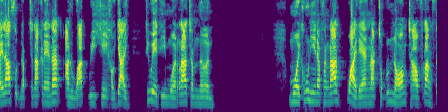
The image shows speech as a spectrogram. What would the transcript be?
ล์ล่าสุดนับชนะคะแนนด้านอนุวัตร VK เขาใหญ่ที่เวทีมวยราชดำเนิน มวยคู่นี้นับทางด้านฝ่ายแดงนักชกรุ่นน้องชาวฝรั่งเศ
